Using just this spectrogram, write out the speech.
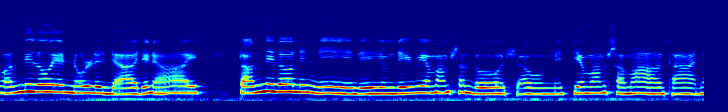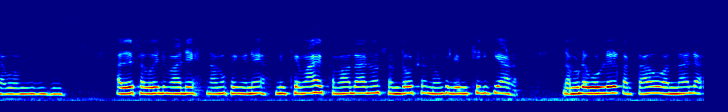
വന്നിതോ എന്നുള്ളിൽ രാജനായി. തന്നിതോ നിന്നീതിയും ദിവ്യമാം സന്തോഷവും നിത്യമാം സമാധാനവും. അതേ സഹോദരിമാരെ നമുക്കിങ്ങനെ നിത്യമായ സമാധാനവും സന്തോഷവും നമുക്ക് ലഭിച്ചിരിക്കുകയാണ്. നമ്മുടെ ഉള്ളിൽ കർത്താവ് വന്നാൽ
